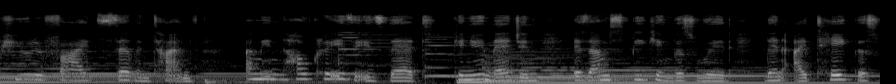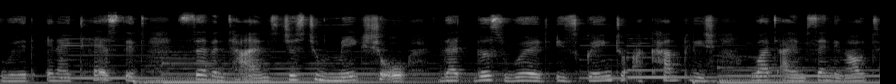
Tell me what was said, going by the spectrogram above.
purified seven times. I mean, how crazy is that? Can you imagine as I'm speaking this word, then I take this word and I test it seven times just to make sure that this word is going to accomplish what I am sending out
